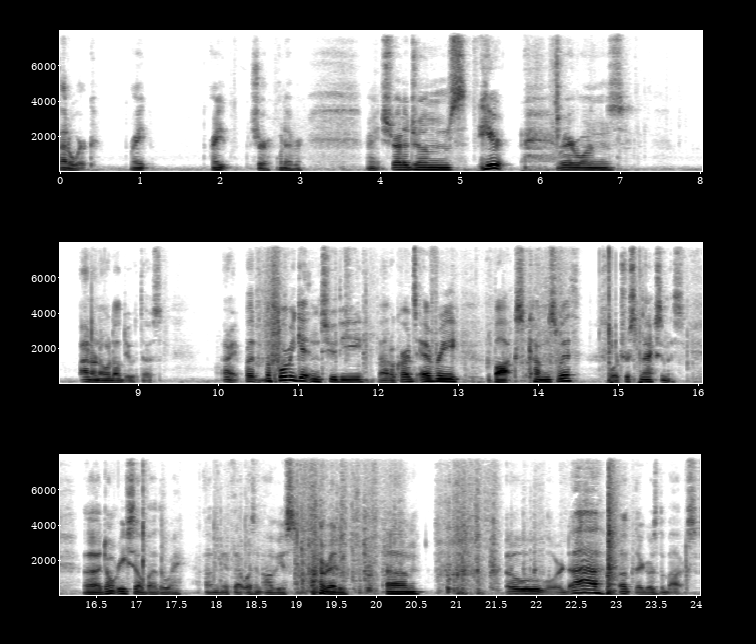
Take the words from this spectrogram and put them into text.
that'll work. Right? Right? Sure, whatever. Alright, stratagems. Here, rare ones. I don't know what I'll do with those. Alright, but before we get into the battle cards, every box comes with Fortress Maximus. Uh, don't resell, by the way um, if that wasn't obvious already. Um, oh, Lord. Ah! Oh, there goes the box.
